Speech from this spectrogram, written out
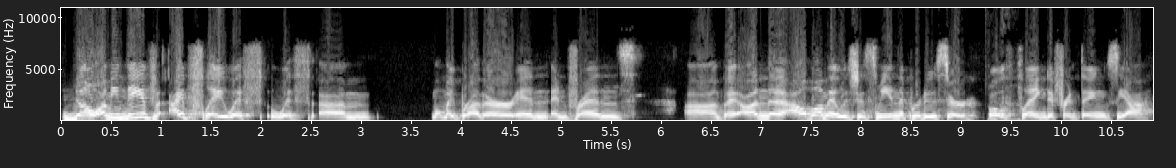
No, I mean they've. I play with with um, well my brother and and friends, uh, but on the album it was just me and the producer, both Okay. playing different things. Yeah,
